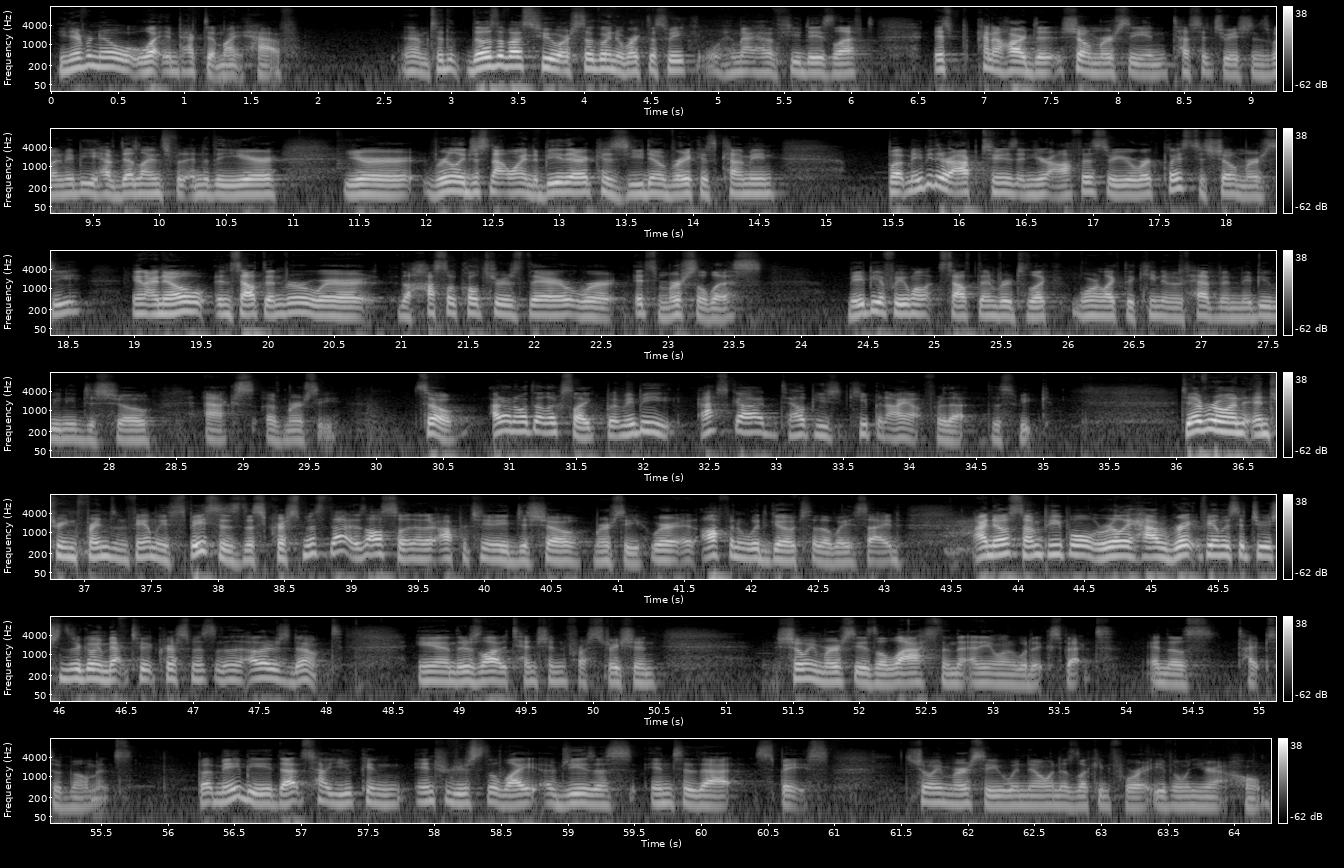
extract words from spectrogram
You never know what impact it might have. Um, to the, those of us who are still going to work this week, who might have a few days left, it's kind of hard to show mercy in tough situations when maybe you have deadlines for the end of the year. You're really just not wanting to be there because you know break is coming. But maybe there are opportunities in your office or your workplace to show mercy. And I know in South Denver where the hustle culture is there, where it's merciless. Maybe if we want South Denver to look more like the kingdom of heaven, maybe we need to show acts of mercy. So I don't know what that looks like, but maybe ask God to help you keep an eye out for that this week. To everyone entering friends and family spaces this Christmas, that is also another opportunity to show mercy, where it often would go to the wayside. I know some people really have great family situations they're going back to at Christmas, and then others don't. And there's a lot of tension, frustration. Showing mercy is the last thing that anyone would expect in those types of moments. But maybe that's how you can introduce the light of Jesus into that space, showing mercy when no one is looking for it, even when you're at home.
